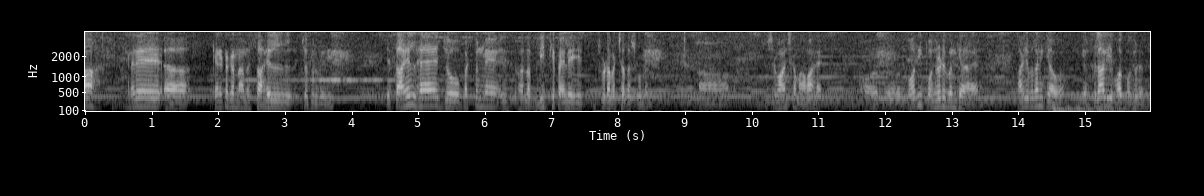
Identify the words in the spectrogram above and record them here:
हाँ मेरे कैरेक्टर का नाम है साहिल चतुर्वेदी। ये साहिल है जो बचपन में मतलब लीप के पहले ये छोटा बच्चा था शो में। शिवांश का मामा है और बहुत ही पॉजिटिव बन के रहा है। आगे पता नहीं क्या होगा, लेकिन फ़िलहाल ये बहुत पॉजिटिव है।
